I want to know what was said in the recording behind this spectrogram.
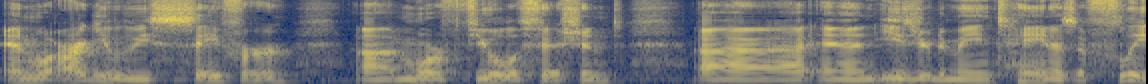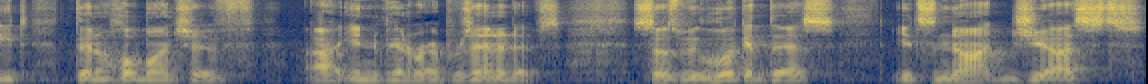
and will arguably be safer, uh, more fuel efficient, uh, and easier to maintain as a fleet than a whole bunch of uh, independent representatives. So as we look at this, it's not just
